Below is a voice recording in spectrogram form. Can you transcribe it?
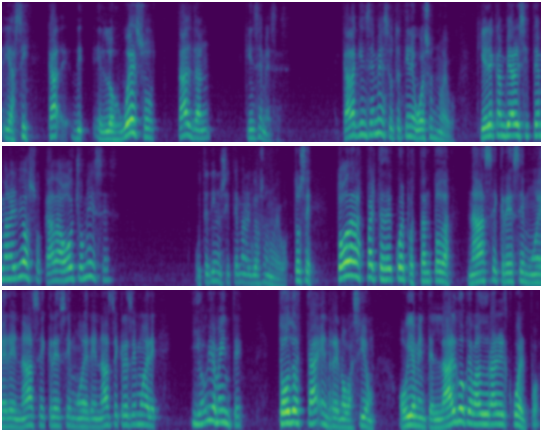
y así, los huesos tardan 15 meses. Cada 15 meses usted tiene huesos nuevos. quiere cambiar el sistema nervioso cada ocho meses, usted tiene un sistema nervioso nuevo. Entonces, todas las partes del cuerpo están todas, nace, crece, muere, nace, crece, muere, nace, crece, muere. Y obviamente todo está en renovación. Obviamente el largo que va a durar el cuerpo,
